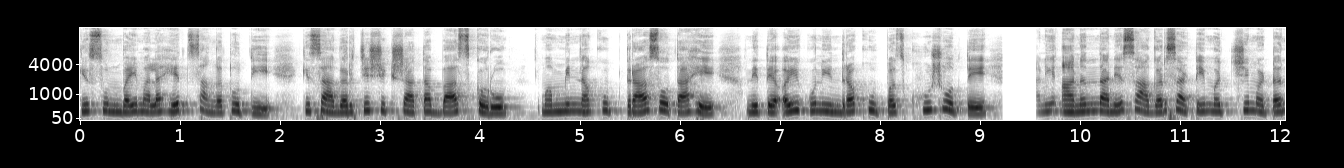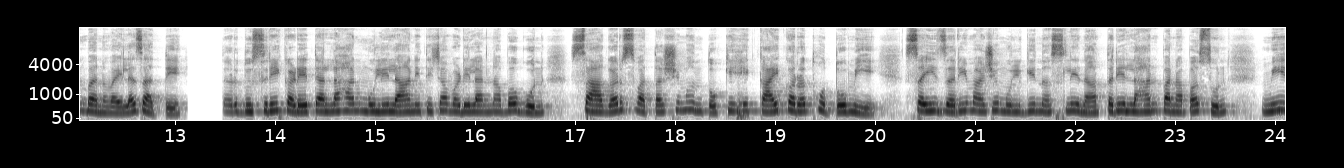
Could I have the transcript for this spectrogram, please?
की सुनबाई मला हेच सांगत होती की सागरची शिक्षा आता बास करू. मम्मींना खूप त्रास होत आहे आणि ते ऐकून इंद्रा खूपच खुश होते आणि आनंदाने सागरसाठी मच्छी मटण बनवायला जाते. तर दुसरीकडे त्या लहान मुलीला आणि तिच्या वडिलांना बघून सागर स्वतःशी म्हणतो की हे काय करत होतो मी? सई जरी माझी मुलगी नसली ना तरी लहानपणापासून मी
